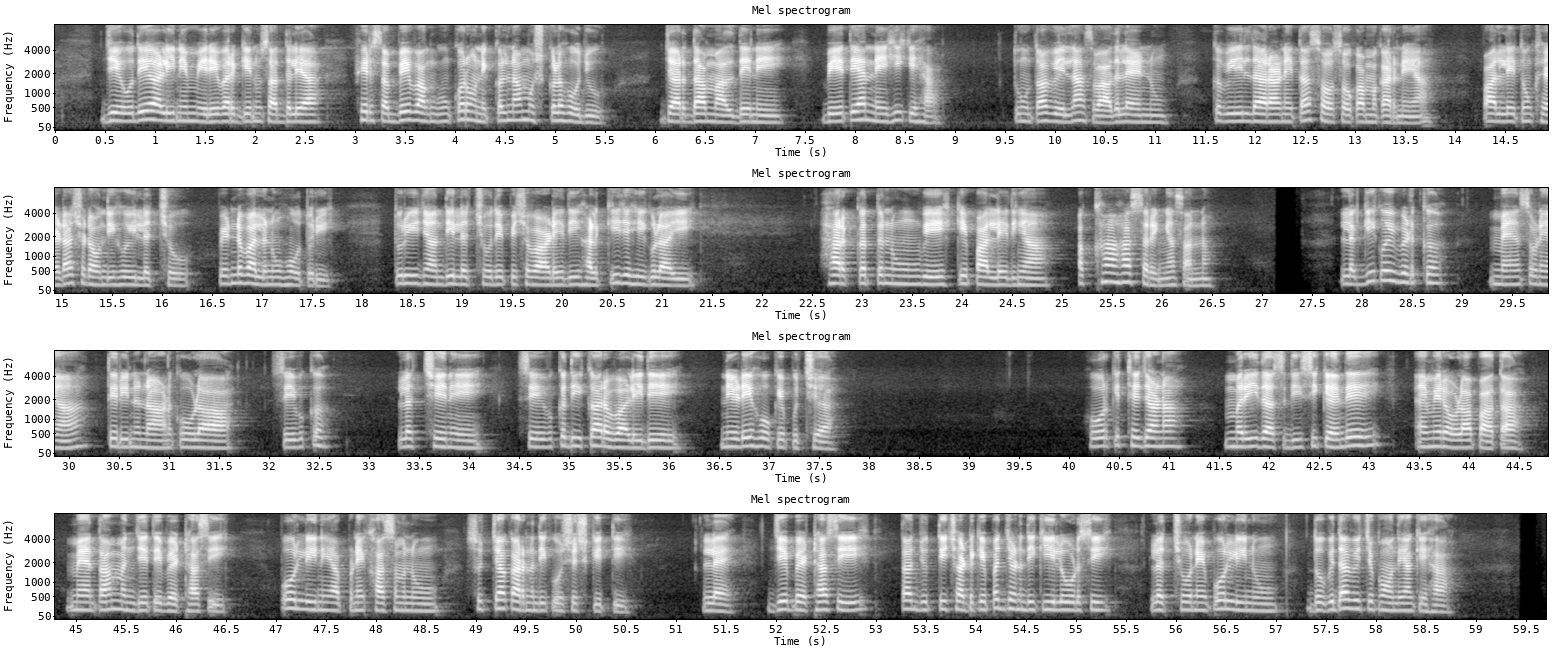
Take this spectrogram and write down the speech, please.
ਜੇ ਉਹਦੇ ਵਾਲੀ ਨੇ ਮੇਰੇ ਵਰਗੇ ਨੂੰ ਸੱਦ ਲਿਆ, ਫਿਰ ਸੱਬੇ ਵਾਂਗੂ ਘਰੋਂ ਨਿਕਲਣਾ ਮੁਸ਼ਕਲ ਹੋ ਜੂ। ਜਰਦਾ ਮਲਦੇ ਨੇ, ਬੇਧਿਆਨੇ ਹੀ ਕਿਹਾ। ਤੂੰ ਤਾਂ ਵੇਲਾਂ ਸਵਾਦ ਲੈਣ ਨੂੰ। ਕਬੀਲਦਾਰਾਂ ਨੇ ਤਾਂ ਸੌ ਸੌ ਕੰਮ ਕਰਨੇ ਆ। ਪਾਲੇ ਤੋਂ ਖੇੜਾ ਛਡਾਉਂਦੀ ਹੋਈ ਲੱਛੋ ਪਿੰਡ ਵੱਲ ਨੂੰ ਹੋ ਤੁਰੀ। ਤੁਰੀ ਜਾਂਦੀ ਲੱਛੋ ਦੇ ਪਿਛਵਾੜੇ ਦੀ ਹਲਕੀ ਜਿਹੀ ਗੁਲਾਈ। ਹਰਕਤ ਨੂੰ ਵੇਖ ਕੇ ਪਾਲੇ ਦੀਆਂ ਅੱਖਾਂ ਹੱਸ ਰਹੀਆਂ ਸਨ। ਲੱਗੀ ਕੋਈ ਵਿੜਕ? ਮੈਂ ਸੁਣਿਆ ਤੇਰੀ ਨਨਾਣ ਕੋਲ ਆ ਸੇਵਕ। ਲੱਛੇ ਨੇ ਸੇਵਕ ਦੀ ਘਰ ਵਾਲੀ ਦੇ ਨੇੜੇ ਹੋ ਕੇ ਪੁੱਛਿਆ। ਹੋਰ ਕਿੱਥੇ ਜਾਣਾ? ਮਰੀ ਦੱਸਦੀ ਸੀ, ਕਹਿੰਦੇ ਐਵੇਂ ਰੌਲਾ ਪਾਤਾ। ਮੈਂ ਤਾਂ ਮੰਜੇ ਤੇ ਬੈਠਾ ਸੀ। ਭੋਲੀ ਨੇ ਆਪਣੇ ਖਸਮ ਨੂੰ ਸੁੱਚਾ ਕਰਨ ਦੀ ਕੋਸ਼ਿਸ਼ ਕੀਤੀ। ਲੈ, ਜੇ ਬੈਠਾ ਸੀ ਤਾਂ ਜੁੱਤੀ ਛੱਡ ਕੇ ਭੱਜਣ ਦੀ ਕੀ ਲੋੜ ਸੀ? ਲੱਛੋ ਨੇ ਭੋਲੀ ਨੂੰ ਦੁਬਿਧਾ ਵਿੱਚ ਪਾਉਂਦਿਆਂ ਕਿਹਾ।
